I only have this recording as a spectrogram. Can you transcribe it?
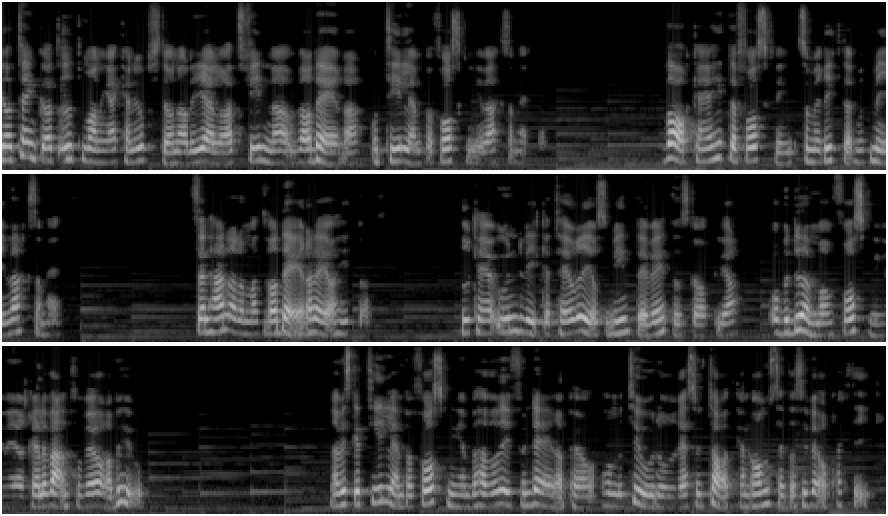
Jag tänker att utmaningar kan uppstå när det gäller att finna, värdera och tillämpa forskning i verksamheten. Var kan jag hitta forskning som är riktad mot min verksamhet? Sen handlar det om att värdera det jag har hittat. Hur kan jag undvika teorier som inte är vetenskapliga och bedöma om forskningen är relevant för våra behov? När vi ska tillämpa forskningen behöver vi fundera på hur metoder och resultat kan omsättas i vår praktik.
